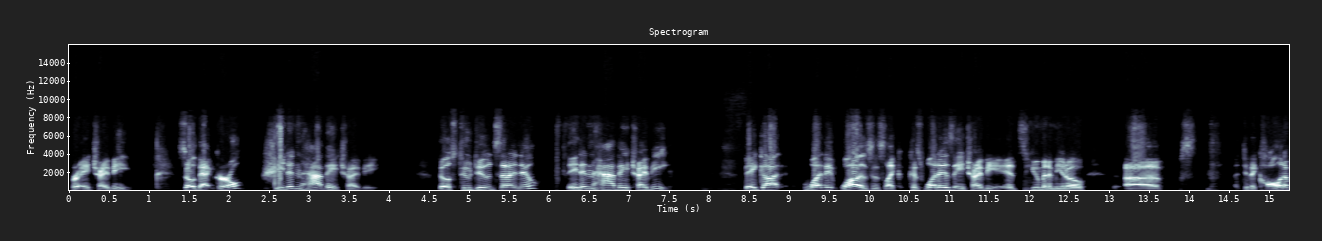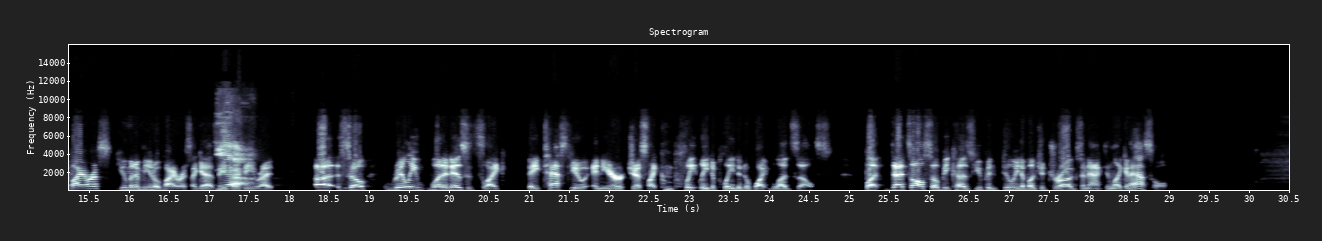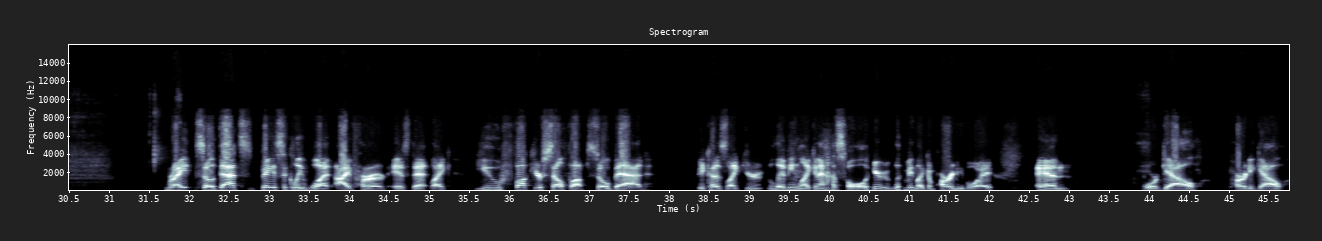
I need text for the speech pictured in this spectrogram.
for HIV. So that girl, she didn't have HIV. Those two dudes that I knew, they didn't have HIV. They got what it was is like because what is HIV? It's human immuno. Uh, do they call it a virus? Human immunovirus, I guess. Yeah. HIV, right? Uh, so really, what it is, it's like they test you and you're just like completely depleted of white blood cells. But that's also because you've been doing a bunch of drugs and acting like an asshole right? So that's basically what I've heard is that like you fuck yourself up so bad because like you're living like an asshole, you're living like a party boy and or gal, party gal,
